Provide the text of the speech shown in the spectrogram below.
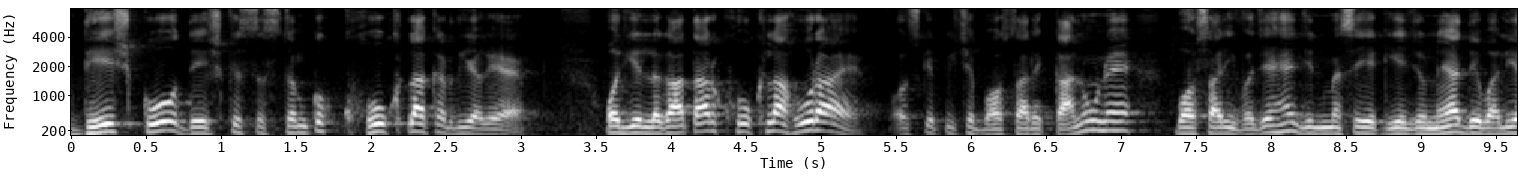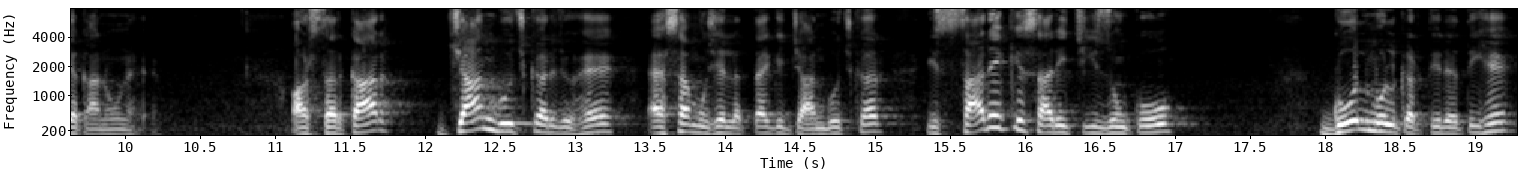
देश को, देश के सिस्टम को खोखला कर दिया गया है। और ये लगातार खोखला हो रहा है और उसके पीछे बहुत सारे कानून हैं, बहुत सारी वजह हैं, जिनमें से एक ये जो नया दिवालिया कानून है। और सरकार जानबूझकर जो है, ऐसा मुझे लगता है कि जानबूझकर इस सारे के सारी चीज़ों को गोलमोल करती रहती है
